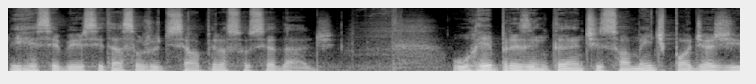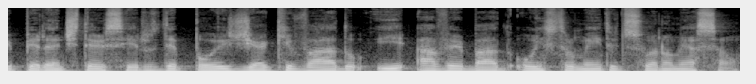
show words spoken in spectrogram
e receber citação judicial pela sociedade. O representante somente pode agir perante terceiros depois de arquivado e averbado o instrumento de sua nomeação.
